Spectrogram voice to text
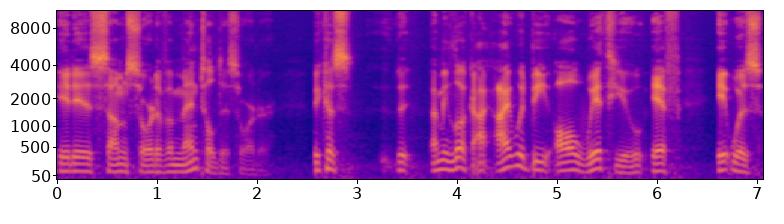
it is some sort of a mental disorder because I mean, look, I, I would be all with you if it was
